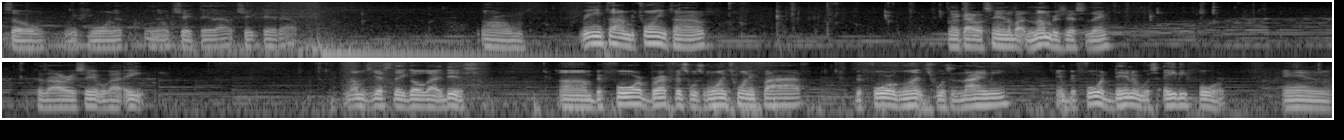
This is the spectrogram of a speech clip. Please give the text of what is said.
So if you want to, you know, check that out, check that out. Um, meantime, between times, like I was saying about numbers yesterday, because I already said we got eight. Numbers yesterday go like this. Um, before breakfast was 125, before lunch was 90, and before dinner was 84. And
